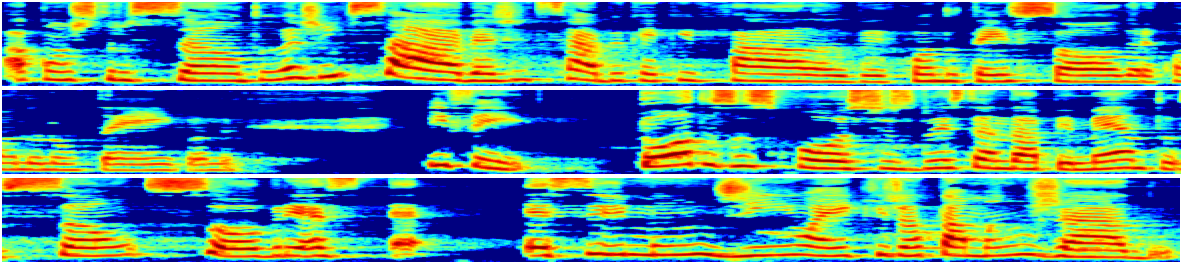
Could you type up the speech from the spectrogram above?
a construção, tudo a gente sabe. A gente sabe o que é que fala, quando tem sogra, quando não tem. Quando... Enfim, todos os posts do Stand Up Mento são sobre esse, esse mundinho aí que já tá manjado.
